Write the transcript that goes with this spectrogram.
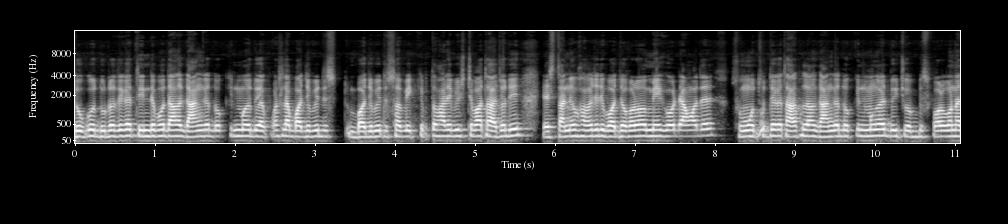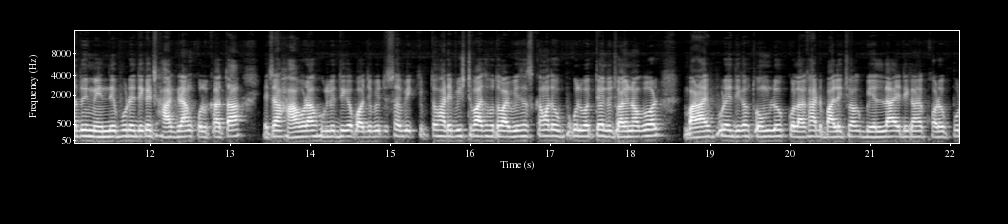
দুপুর দুটো থেকে তিনটের মধ্যে আমাদের গাঙ্গে দক্ষিণবঙ্গে দু এক পশলা বজ্রবিদ্যুৎ বজ্রবিদ্যুৎ সহ বিক্ষিপ্ত ভারী বৃষ্টিপাত হয়। যদি স্থানীয়ভাবে যদি বজ্রগড় মেঘ ওঠে, আমাদের সমুদ্র থেকে তার ফলে গাঙ্গে দক্ষিণবঙ্গে দুই চব্বিশ পরগনা, দুই মেদিনীপুর, এদিকে ঝাড়গ্রাম, কলকাতা এছাড়া হাওড়া, হুগলির দিকে বজ্রবিদ্যুৎ সহ বিক্ষিপ্ত ভারী বৃষ্টিপাত হতে পারে। বিশেষ করে আমাদের উপকূলবর্তী অঞ্চল জয়নগর, বারাইপুর, এদিকে তমলুক, কোলাঘাট, বালিচক বেলদা এদিকে আমাদের খড়গপুর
